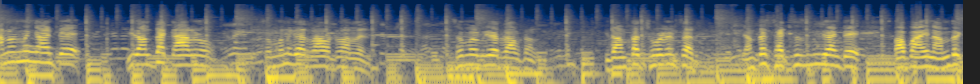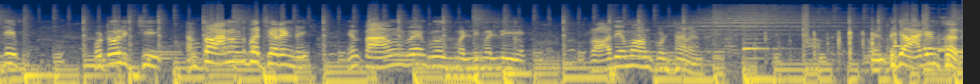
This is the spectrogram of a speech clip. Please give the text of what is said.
ఆనందంగా అంటే ఇదంతా కారణం. సుమన్ గారు రావటం వల్ల సుమన్ గారు రావటం వల్ల. ఇదంతా చూడండి సార్ ఎంత సక్సెస్ఫుల్గా అంటే పాప ఆయన అందరికీ ఫోటోలు ఇచ్చి ఎంతో ఆనందపరిచారండి. ఇంత ఆనందమైన రోజు మళ్ళీ మళ్ళీ రాదేమో అనుకుంటున్నానండి ఎంతగా ఆగండి సార్.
